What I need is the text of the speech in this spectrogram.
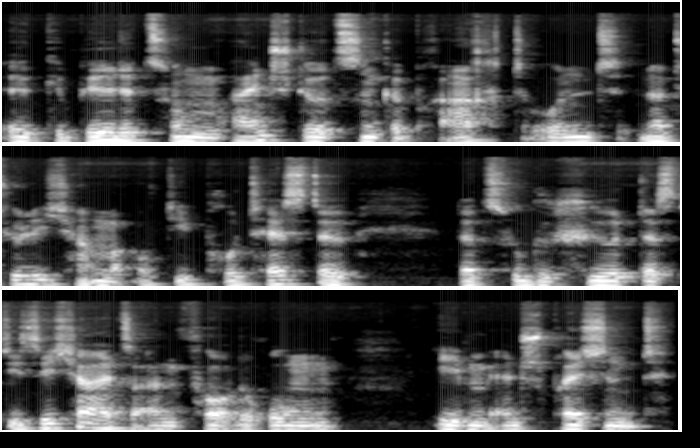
äh, Gebilde zum Einstürzen gebracht. Und natürlich haben auch die Proteste dazu geführt, dass die Sicherheitsanforderungen eben entsprechend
